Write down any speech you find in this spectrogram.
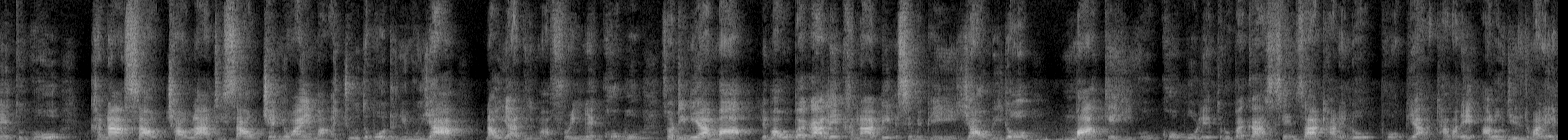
နဲ့သူ့ကိုခဏဆောက်6လထိဆောက် January မှာအကျိုးသဘောတူညီမှုရနောက်ရာသီမှာ free နဲ့ခေါ်ဖို့ဆိုတော့ဒီနေရာမှာလီဗာပူးဘက်ကလည်းခနာတီအဆင်မပြေရောင်းပြီးတော့မာကေဟီကိုခေါ်ဖို့လေသူတို့ဘက်ကစဉ်းစားထားတယ်လို့ဖော်ပြထားပါတယ်အားလုံးကျေးဇူးတင်ပါတယ်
